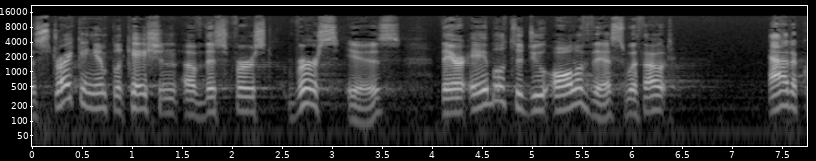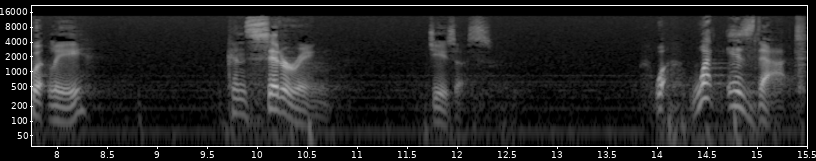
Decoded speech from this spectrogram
the striking implication of this first verse is they are able to do all of this without adequately considering Jesus. What, what is that?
